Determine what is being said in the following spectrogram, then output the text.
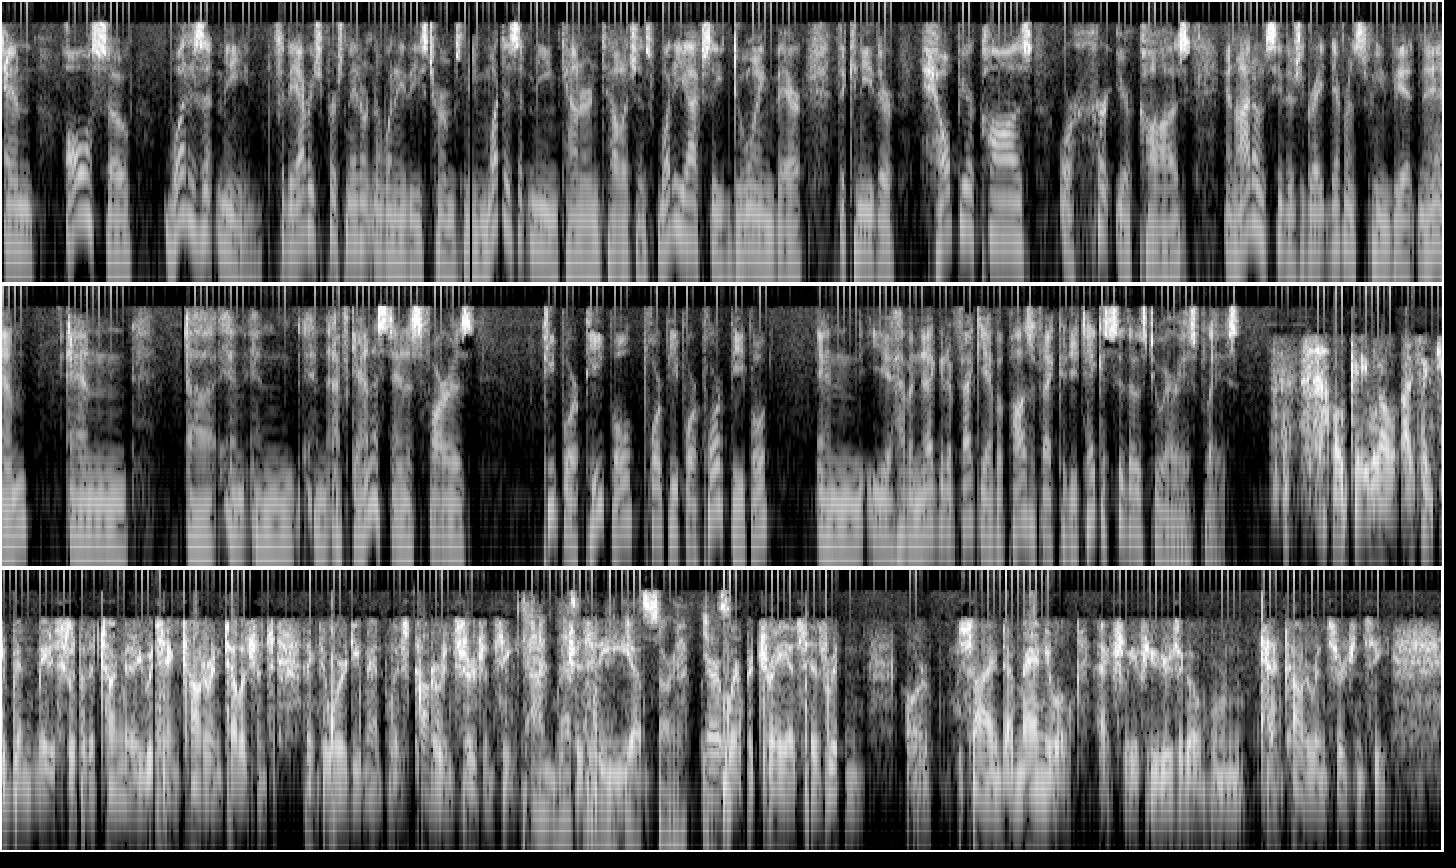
and also what does it mean for the average person? They don't know what any of these terms mean. What does it mean, counterintelligence? What are you actually doing there that can either help your cause or hurt your cause? And I don't see there's a great difference between Vietnam and uh, in, in, in Afghanistan as far as people are people, poor people are poor people, and you have a negative effect, you have a positive effect. Could you take us through those two areas, please? Okay, well, I think you've been made a slip of the tongue there. You were saying counterintelligence. I think the word you meant was counterinsurgency, um, which is the yes, um, sorry. Where, yes. where Petraeus has written or signed a manual, actually, a few years ago on counterinsurgency.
